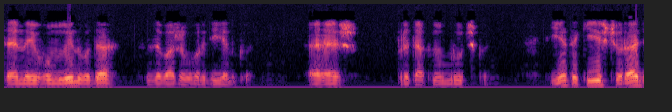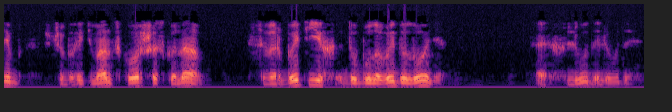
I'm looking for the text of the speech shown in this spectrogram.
Це не його млин вода, заважив Гордієнко. Еге ж, притакнув Мручко. Є такі, що раді б, щоб гетьман скорше сконав, свербить їх до булави долоня. Ех, люди, люди.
